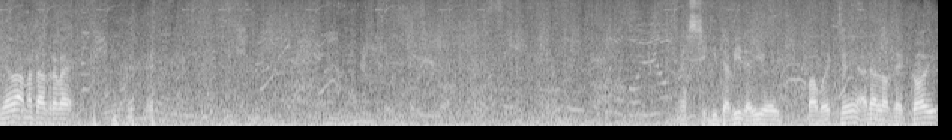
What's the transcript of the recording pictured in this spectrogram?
Me va a matar otra vez Una chiquita vida ahí el pavo este Ahora los decoy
